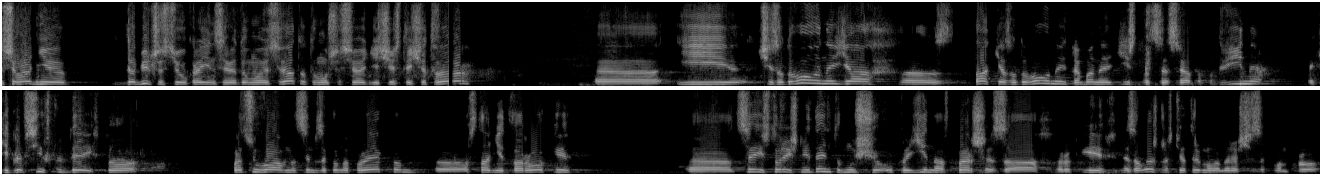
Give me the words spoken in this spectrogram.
Сьогодні для більшості українців, я думаю, свято, тому що сьогодні чистий четвер. Е, і чи задоволений я? Е, так, я задоволений. Для мене дійсно це свято подвійне, як і для всіх людей, хто працював над цим законопроектом е, останні два роки. Це історичний день, тому що Україна вперше за роки незалежності отримала нарешті закон про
